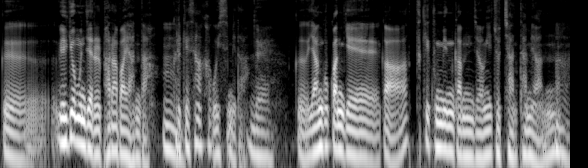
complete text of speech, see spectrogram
그 외교 문제를 바라봐야 한다. 음. 그렇게 생각하고 있습니다. 네. 그 양국 관계가 특히 국민 감정이 좋지 않다면 음.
